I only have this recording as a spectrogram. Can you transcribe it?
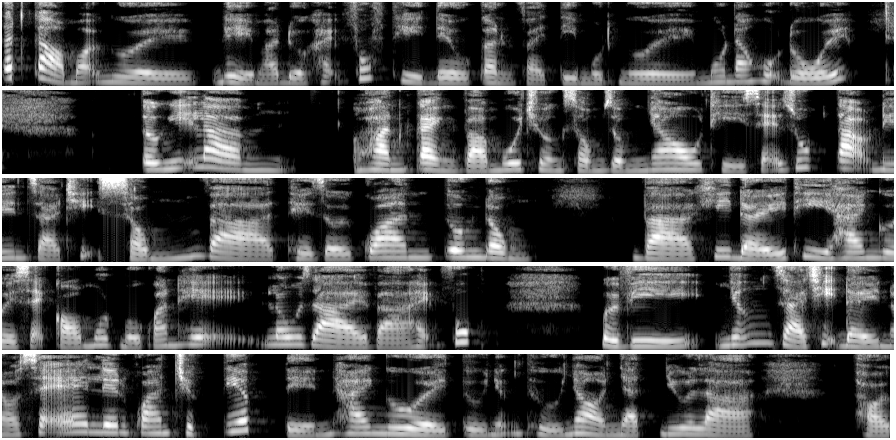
tất cả mọi người để mà được hạnh phúc thì đều cần phải tìm một người môn đăng hộ đối. Tớ nghĩ là hoàn cảnh và môi trường sống giống nhau thì sẽ giúp tạo nên giá trị sống và thế giới quan tương đồng. Và khi đấy thì hai người sẽ có một mối quan hệ lâu dài và hạnh phúc bởi vì những giá trị đấy nó sẽ liên quan trực tiếp đến hai người từ những thứ nhỏ nhặt như là thói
